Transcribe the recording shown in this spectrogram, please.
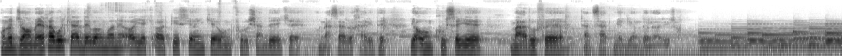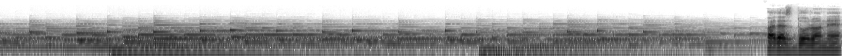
اونو جامعه قبول کرده به عنوان یک آرتیست یا اینکه اون فروشنده که اون اثر رو خریده یا اون کوسه معروف چند صد میلیون دلاری رو. بعد از دوران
